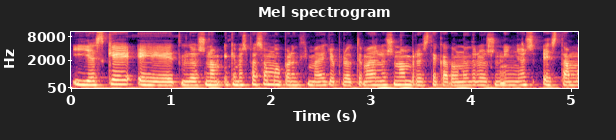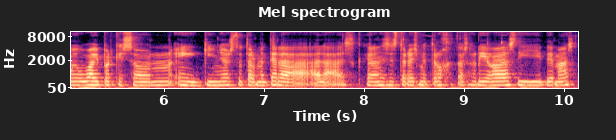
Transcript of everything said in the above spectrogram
y es que eh, los que me has pasado muy por encima de ello, pero el tema de los nombres de cada uno de los niños está muy guay porque son eh, guiños totalmente a, la- las grandes historias mitológicas griegas y demás.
